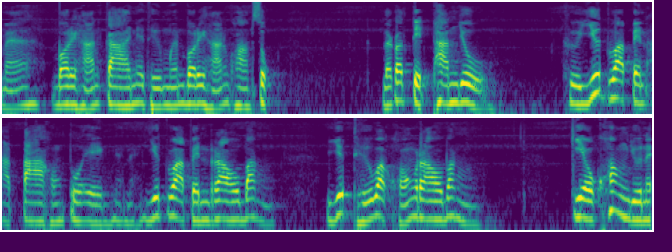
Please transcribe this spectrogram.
แหมบริหารกายเนี่ยถือเหมือนบริหารความสุข แล้วก็ติดพันอยู่ คือยึดว่าเป็นอัตตาของตัวเองเนี่ยยึดว่าเป็นเราบ้าง ยึดถือว่าของเราบ้าง เกี่ยวข้องอยู่ใน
